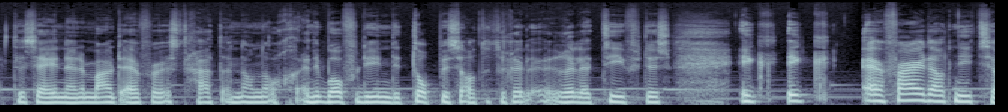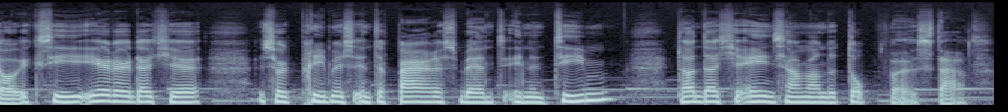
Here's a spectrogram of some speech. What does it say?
Tenzij je naar de Mount Everest gaat en dan nog. En bovendien, de top is altijd relatief. Dus ik, ik ervaar dat niet zo. Ik zie eerder dat je een soort primus inter pares bent in een team, dan dat je eenzaam aan de top uh, staat.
